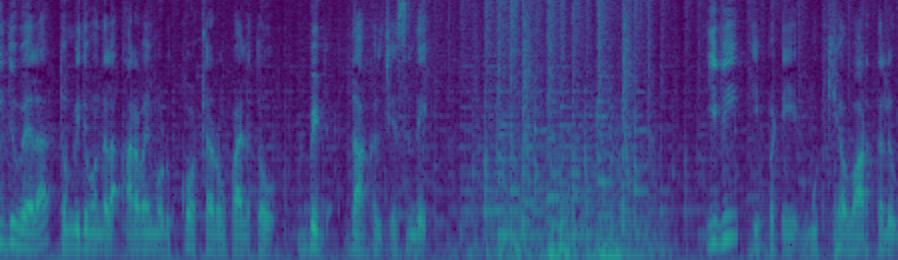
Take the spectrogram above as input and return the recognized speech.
ఐదు వేల తొమ్మిది వందల అరవై మూడు కోట్ల రూపాయలతో బిడ్ దాఖలు చేసింది. ఇవి ఇప్పటి ముఖ్య వార్తలు.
